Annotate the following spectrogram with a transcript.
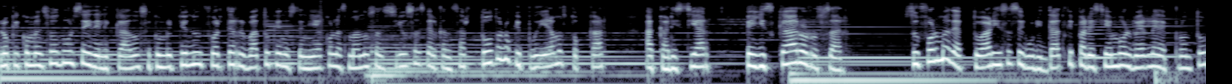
Lo que comenzó dulce y delicado se convirtió en un fuerte arrebato que nos tenía con las manos ansiosas de alcanzar todo lo que pudiéramos tocar, acariciar, pellizcar o rozar. Su forma de actuar y esa seguridad que parecía envolverle de pronto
